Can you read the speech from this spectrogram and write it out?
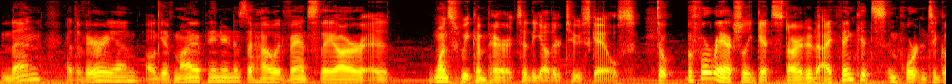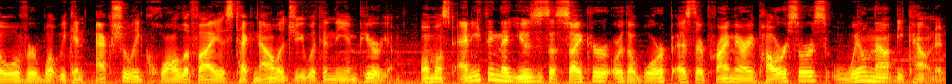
Then, at the very end, I'll give my opinion as to how advanced they are uh, once we compare it to the other two scales. So before we actually get started, I think it's important to go over what we can actually qualify as technology within the Imperium. Almost anything that uses a Psyker or the Warp as their primary power source will not be counted.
